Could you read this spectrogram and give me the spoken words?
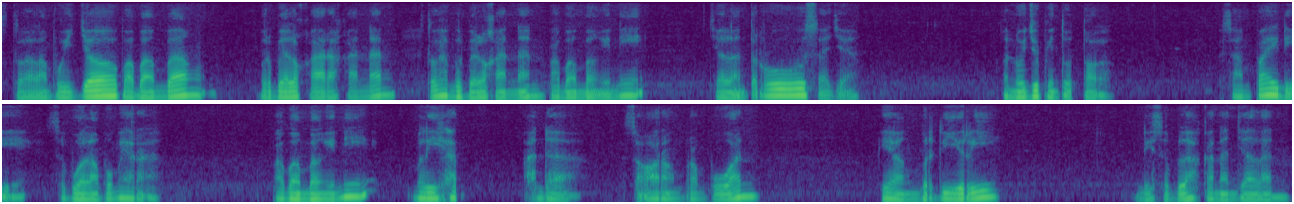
Setelah lampu hijau, Pak Bambang berbelok ke arah kanan. Setelah berbelok kanan, Pak Bambang ini jalan terus saja menuju pintu tol. Sampai di sebuah lampu merah. Pak Bambang ini melihat ada seorang perempuan yang berdiri di sebelah kanan jalan.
